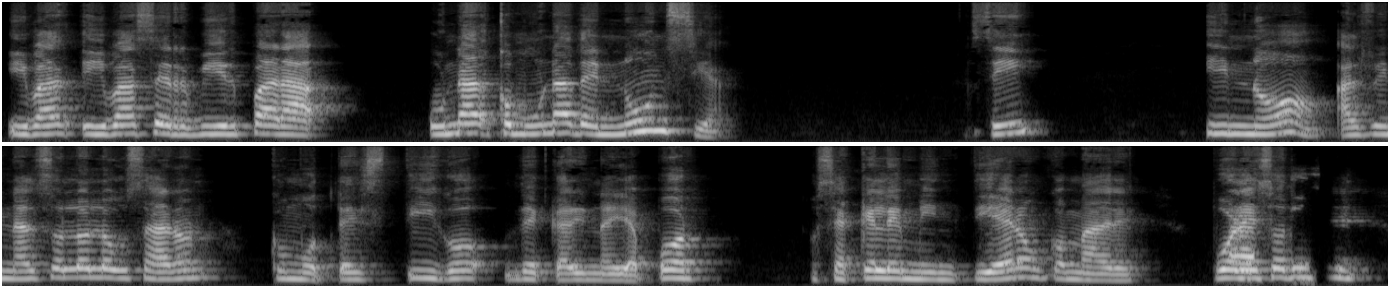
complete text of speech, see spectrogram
iba, iba, a servir para una, como una denuncia, ¿sí? Y no, al final solo lo usaron como testigo de Karina Yapor. O sea que le mintieron, comadre. Por ah. eso dicen,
